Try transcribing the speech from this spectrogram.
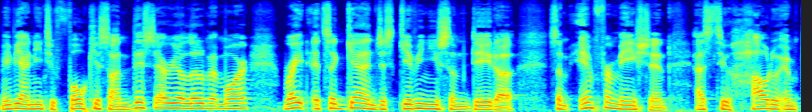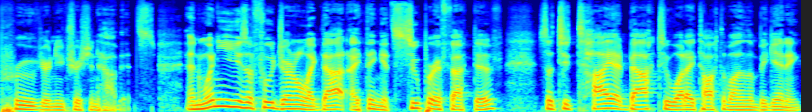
Maybe I need to focus on this area a little bit more, right? It's again just giving you some data, some information as to how to improve your nutrition habits. And when you use a food journal like that, I think it's super effective. So to tie it back to what I talked about in the beginning,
